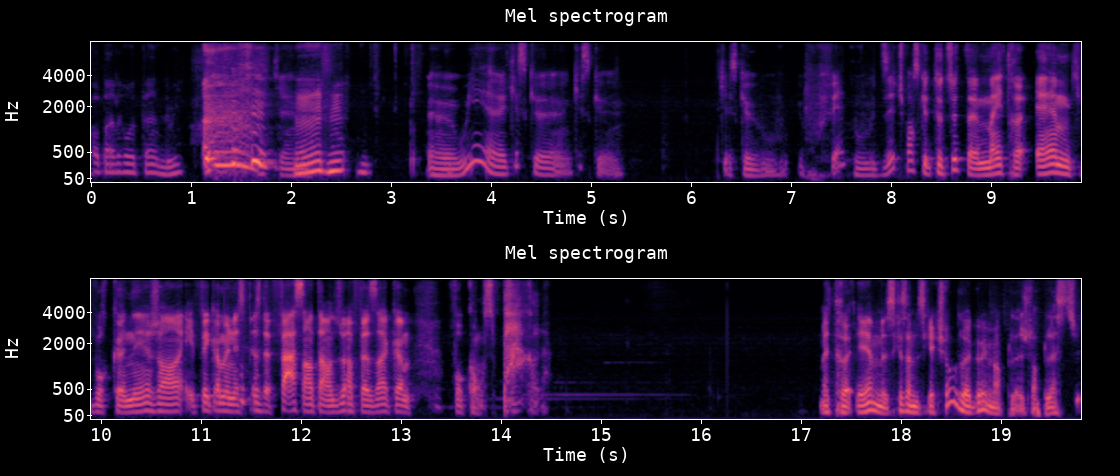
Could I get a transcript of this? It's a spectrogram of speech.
Qu'on parlera autant de lui. Ok. Mhm. Euh, oui, euh, qu'est-ce que. Qu'est-ce que. Qu'est-ce que vous, vous faites, vous vous dites? Je pense que tout de suite, euh, Maître M qui vous reconnaît, genre, et fait comme une espèce de face entendue en faisant comme Faut qu'on se parle. Maître M, est-ce que ça me dit quelque chose, le gars? Il pla- Je le replace-tu?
